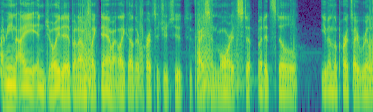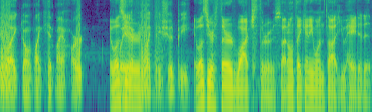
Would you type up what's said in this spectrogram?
I mean, I enjoyed it, but I was like, damn, I like other parts of Jujutsu Kaisen more. It's still, but it's still, even the parts I really like don't like hit my heart It was your I feel like they should be. it was your third watch through, so I don't think anyone thought you hated it.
